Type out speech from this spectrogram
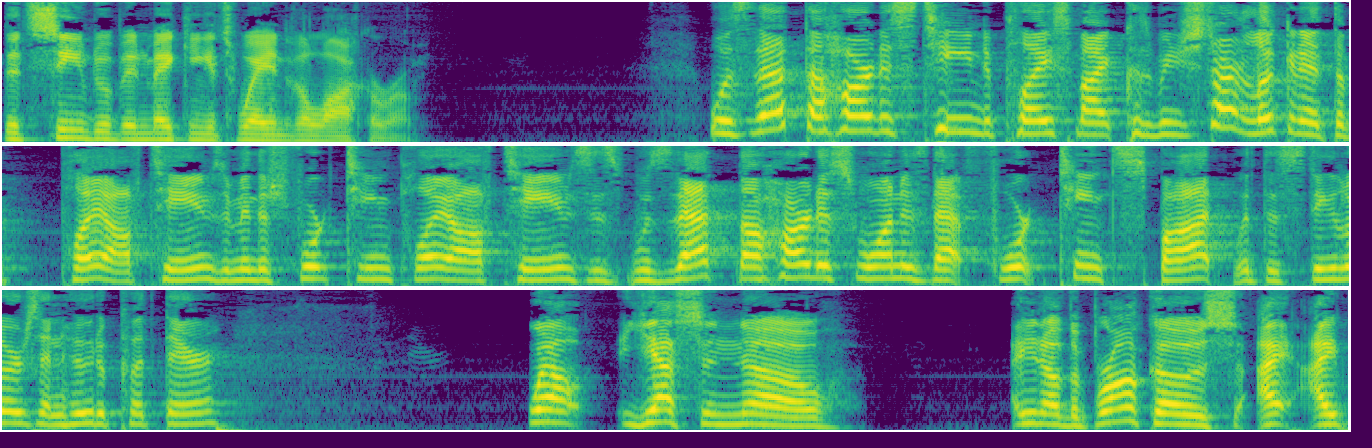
that seemed to have been making its way into the locker room. Was that the hardest team to place, Mike? Because when you start looking at the playoff teams, I mean, there's 14 playoff teams. Is was that the hardest one? Is that 14th spot with the Steelers and who to put there? Well, yes and no. You know, the Broncos. I. I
